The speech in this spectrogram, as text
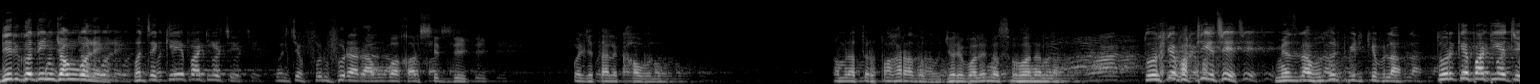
দীর্ঘদিন জঙ্গলে। বলছে, কে পাঠিয়েছে? বলছে, ফুরফুরা রাবু বকর সিদ্দিক। বলছে, তাহলে খাব না। আমরা তোর পাহারা দেবো। জোরে বলেন না সোহান আল্লাহ তোরকে পাঠিয়েছে। মেজলা হুজুর পীর কেবলা, তোরকে পাঠিয়েছে।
